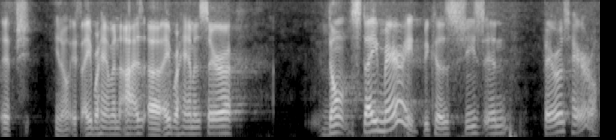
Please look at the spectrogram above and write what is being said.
if she, you know if Abraham and Isaac, uh, Abraham and Sarah don't stay married because she's in Pharaoh's harem?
